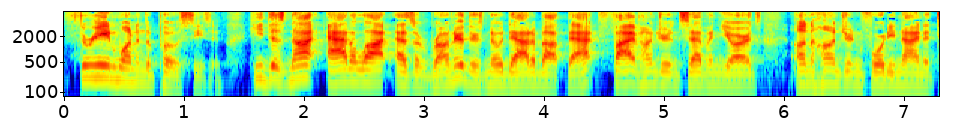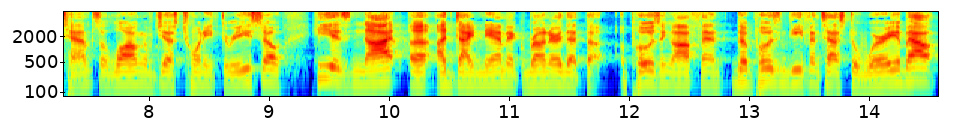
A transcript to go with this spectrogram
3 and 1 in the postseason. He does not add a lot as a runner, there's no doubt about that. 507 yards on 149 attempts, along of just 23. So he is not a, a dynamic runner that the opposing offense, the opposing defense has to worry about.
